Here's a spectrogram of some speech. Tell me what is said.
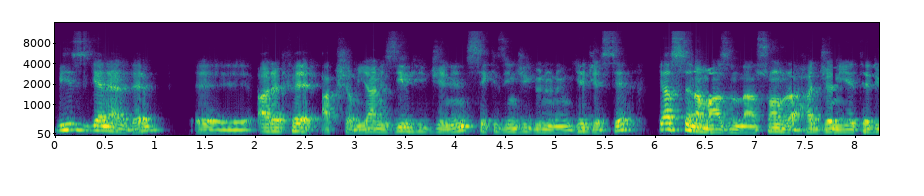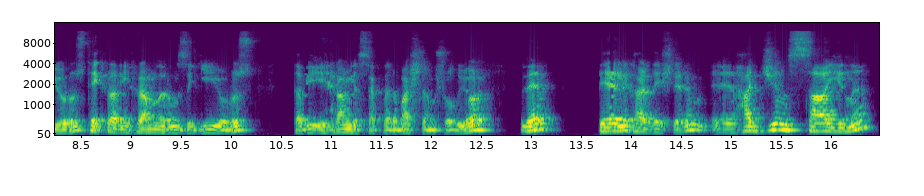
Biz genelde e, Arefe akşamı yani Zilhicce'nin 8. gününün gecesi yatsı namazından sonra hacca niyet ediyoruz. Tekrar ihramlarımızı giyiyoruz. Tabii ihram yasakları başlamış oluyor ve değerli kardeşlerim e, haccın sayını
